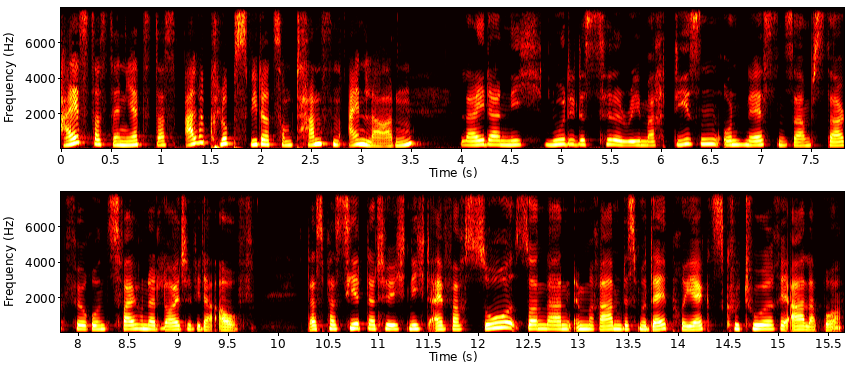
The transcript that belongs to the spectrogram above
Heißt das denn jetzt, dass alle Clubs wieder zum Tanzen einladen? Leider nicht. Nur die Distillery macht diesen und nächsten Samstag für rund 200 Leute wieder auf. Das passiert natürlich nicht einfach so, sondern im Rahmen des Modellprojekts Kultur Reallabor.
